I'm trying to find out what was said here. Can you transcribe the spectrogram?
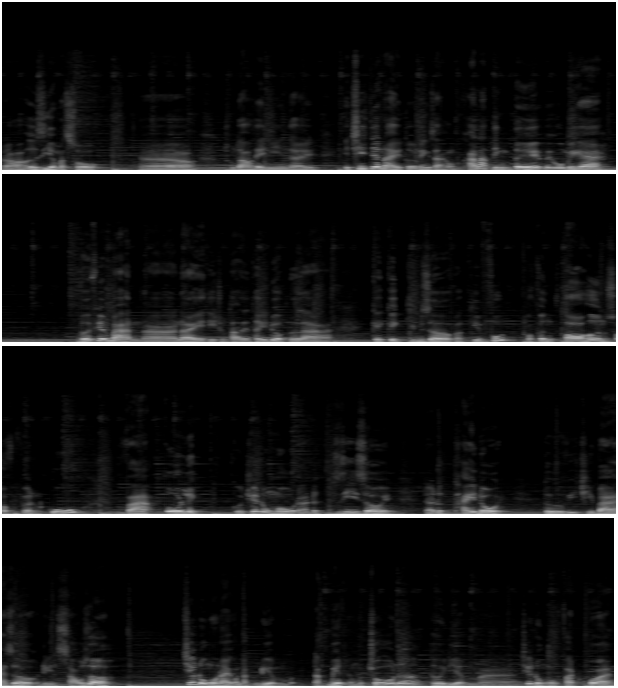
Đó ở rìa mặt số. Đó, chúng ta có thể nhìn thấy. Cái chi tiết này tôi đánh giá cũng khá là tinh tế với Omega. Với phiên bản à, này thì chúng ta sẽ thấy được là cái cây kim giờ và kim phút có phần to hơn so với phiên bản cũ. Và ô lịch của chiếc đồng hồ đã được di rời, đã được thay đổi từ vị trí 3 giờ đến 6 giờ. Chiếc đồng hồ này còn đặc điểm đặc biệt ở một chỗ nữa, thời điểm mà chiếc đồng hồ phát quang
